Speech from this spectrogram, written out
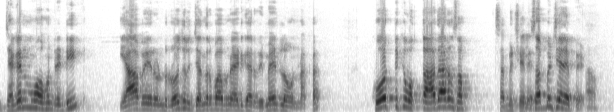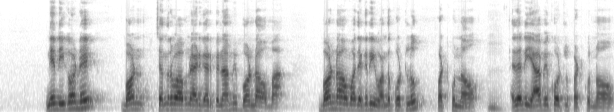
జగన్మోహన్ రెడ్డి యాభై రెండు రోజులు చంద్రబాబు నాయుడు గారు రిమైండ్లో ఉన్నాక కోర్టుకి ఒక్క ఆధారం సబ్- సబ్మిట్ చేయలేదు. సబ్మిట్ చేయలేకపోయాడు. నేను ఇగోండి బోండ్ చంద్రబాబు నాయుడు గారి బినామీ బోండా ఉమ బోండా ఉమ దగ్గర ఈ వంద కోట్లు పట్టుకున్నాం. లేదంటే యాభై కోట్లు పట్టుకున్నాం.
